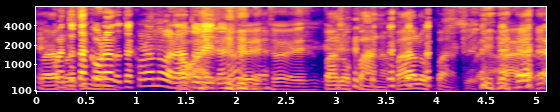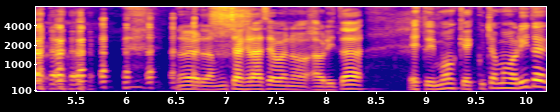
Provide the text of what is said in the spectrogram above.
Para ¿Cuánto estás cobrando? Estás cobrando barato No, ahorita, ¿no? esto es- Para los panas, para los panas. Claro. No, de verdad, muchas gracias. Bueno, ahorita estuvimos, ¿qué escuchamos ahorita?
